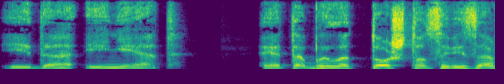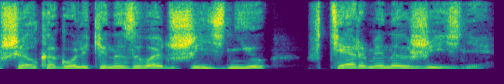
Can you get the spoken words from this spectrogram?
«И да, и нет. Это было то, что завязавшие алкоголики называют жизнью в терминах жизни».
